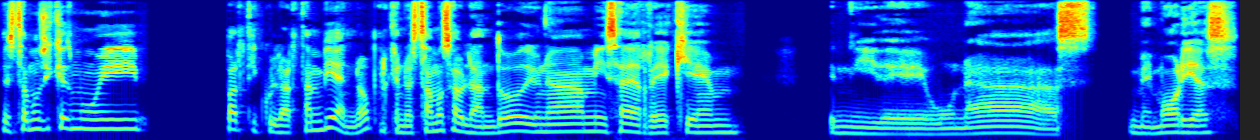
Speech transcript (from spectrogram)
Esta música es muy particular también, ¿no? Porque no estamos hablando de una misa de requiem ni de unas memorias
